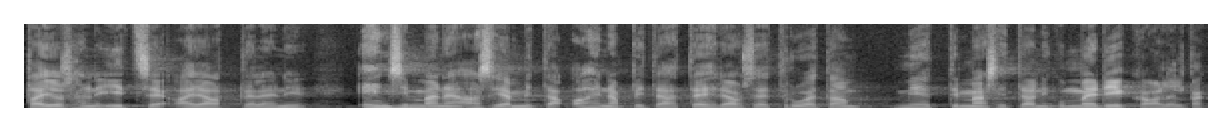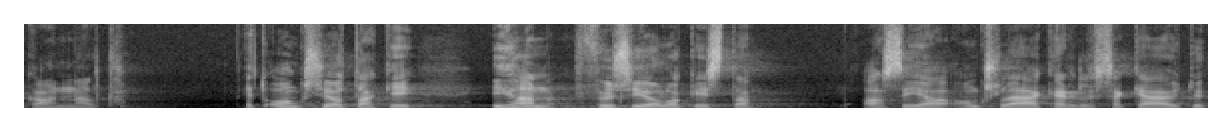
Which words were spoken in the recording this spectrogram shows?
tai jos hän itse ajattelee, niin ensimmäinen asia, mitä aina pitää tehdä, on se, että ruvetaan miettimään sitä niin kuin medikaalilta kannalta. Että onko jotakin ihan fysiologista asiaa, onko lääkärillä käyty,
